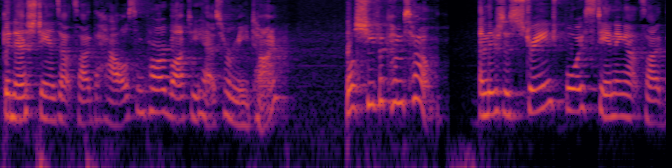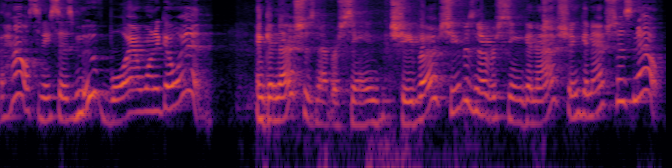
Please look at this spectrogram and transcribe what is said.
Ganesh stands outside the house, and Parvati has her me time. Well, Shiva comes home, and there's a strange boy standing outside the house, and he says, Move, boy, I want to go in. And Ganesh has never seen Shiva. Shiva's never seen Ganesh, and Ganesh says no.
